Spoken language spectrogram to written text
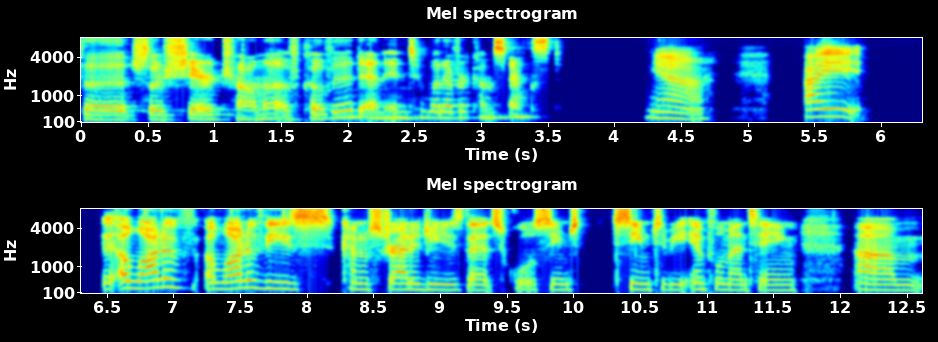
the sort of shared trauma of covid and into whatever comes next. Yeah. I a lot of a lot of these kind of strategies that schools seems seem to be implementing um,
